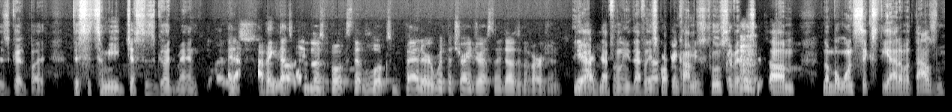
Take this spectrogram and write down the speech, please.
is good, but this is to me just as good, man. And I, I think that's one of those books that looks better with the trade dress than it does with the Virgin. Yeah, Yeah. definitely, definitely. Yeah. Scorpion Comics exclusive, and this is um number one sixty out of a thousand.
